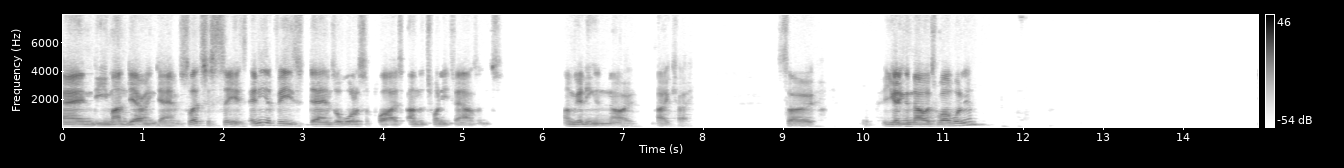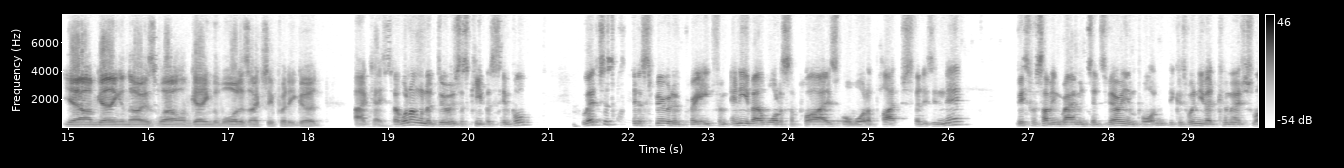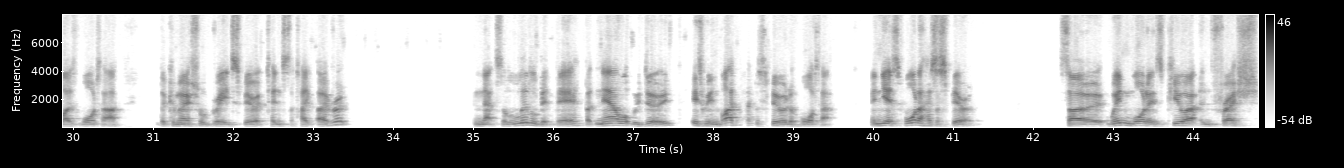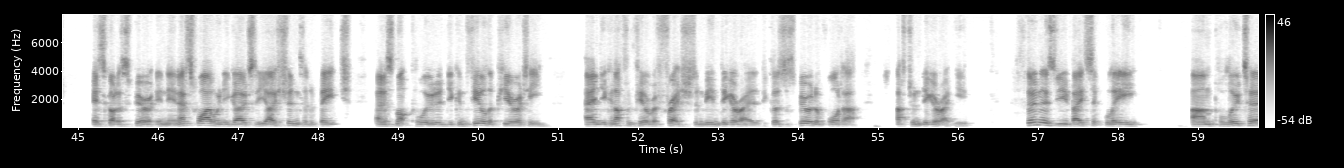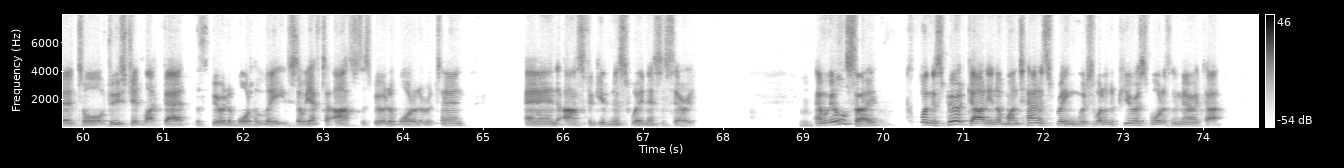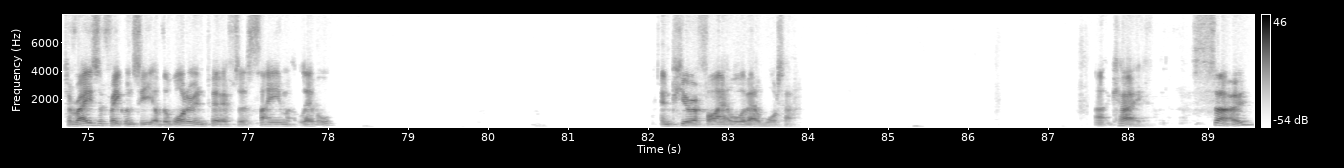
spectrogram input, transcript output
and the Mundaring Dam. So let's just see if any of these dams or water supplies under 20,000. I'm getting a no. Okay. So are you getting a no as well, William? Yeah, I'm getting a no as well. I'm getting the water's actually pretty good. Okay, so what I'm going to do is just keep it simple. Let's just clear the spirit of greed from any of our water supplies or water pipes that is in there. This was something Raymond said is very important because when you've had commercialized water, the commercial greed spirit tends to take over it. And that's a little bit there. But now what we do is we invite back the spirit of water. And yes, water has a spirit. So when water is pure and fresh it's got a spirit in there. And that's why when you go to the ocean, to the beach, and it's not polluted, you can feel the purity and you can often feel refreshed and be invigorated because the spirit of water starts to invigorate you. As soon as you basically um, pollute it or do shit like that, the spirit of water leaves. So we have to ask the spirit of water to return and ask forgiveness where necessary. Mm. And we also call in the spirit guardian of Montana Spring, which is one of the purest waters in America, to raise the frequency of the water in Perth to the same level and purify all of our water. Okay, so,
